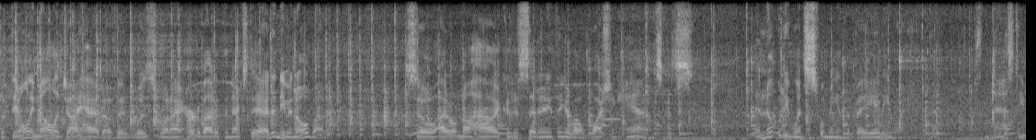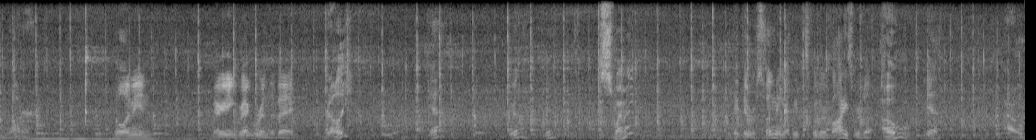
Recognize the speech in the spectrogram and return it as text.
but the only knowledge I had of it was when I heard about it the next day. I didn't even know about it. So I don't know how I could have said anything about washing hands because, and nobody went swimming in the bay anyway. That was nasty water. Well, I mean, Mary and Greg were in the bay. Really? Yeah. Really? Yeah. Swimming? I think they were swimming. I think that's where their bodies were done. Oh, Yeah. oh,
